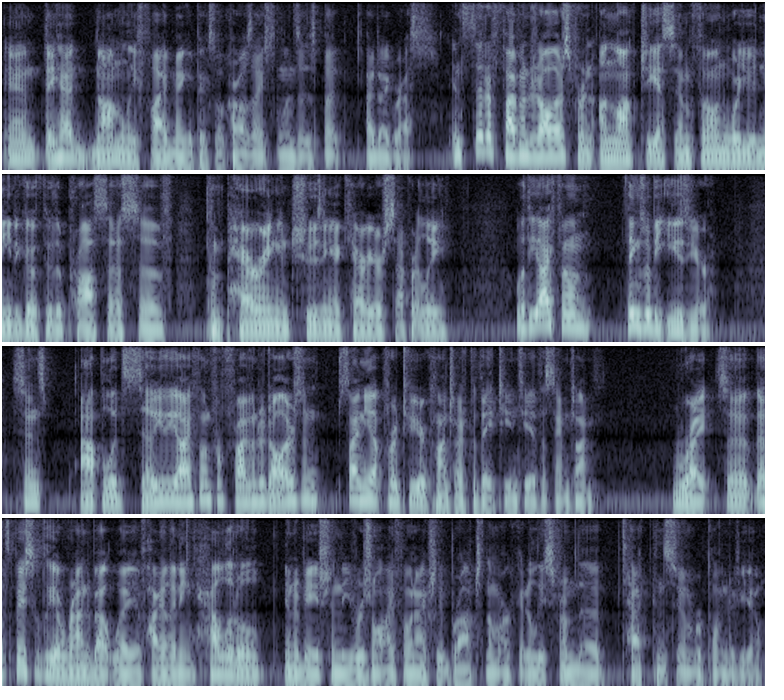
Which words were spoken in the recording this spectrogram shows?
And they had nominally 5 megapixel Carl Zeiss lenses, but I digress. Instead of $500 for an unlocked GSM phone where you would need to go through the process of comparing and choosing a carrier separately, with the iPhone, things would be easier, since Apple would sell you the iPhone for $500 and sign you up for a two-year contract with AT&T at the same time. Right. So that's basically a roundabout way of highlighting how little innovation the original iPhone actually brought to the market, at least from the tech consumer point of view.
